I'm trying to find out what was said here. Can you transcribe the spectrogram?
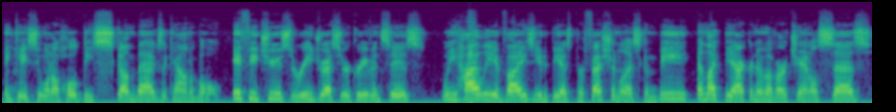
in case you want to hold these scumbags accountable. If you choose to redress your grievances, we highly advise you to be as professional as can be, and like the acronym of our channel says,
